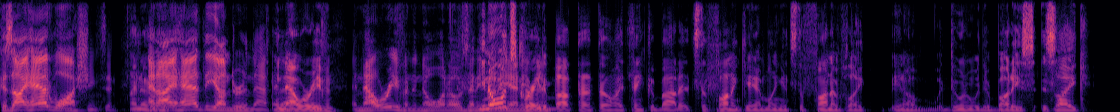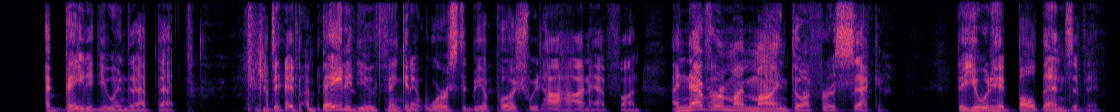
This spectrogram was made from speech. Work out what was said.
because I had Washington I know and. I had the under in that. and bet. now we're even. and now we're even, and no one owes anybody. You know what's great about that, though? I think about it. It's the fun of gambling. It's the fun of like you know doing it with your buddies. It's like I baited you into that bet. you did. I baited you thinking at worst it'd be a push. We'd ha ha and have fun. I never in my mind thought for a second that you would hit both ends of it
